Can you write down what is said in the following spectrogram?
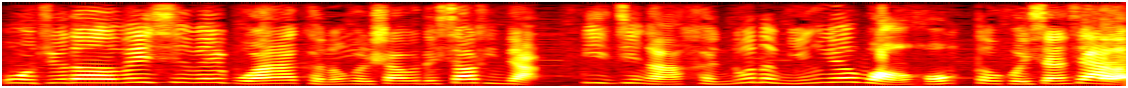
我觉得微信、微博啊，可能会稍微的消停点。毕竟啊，很多的名媛网红都回乡下了，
